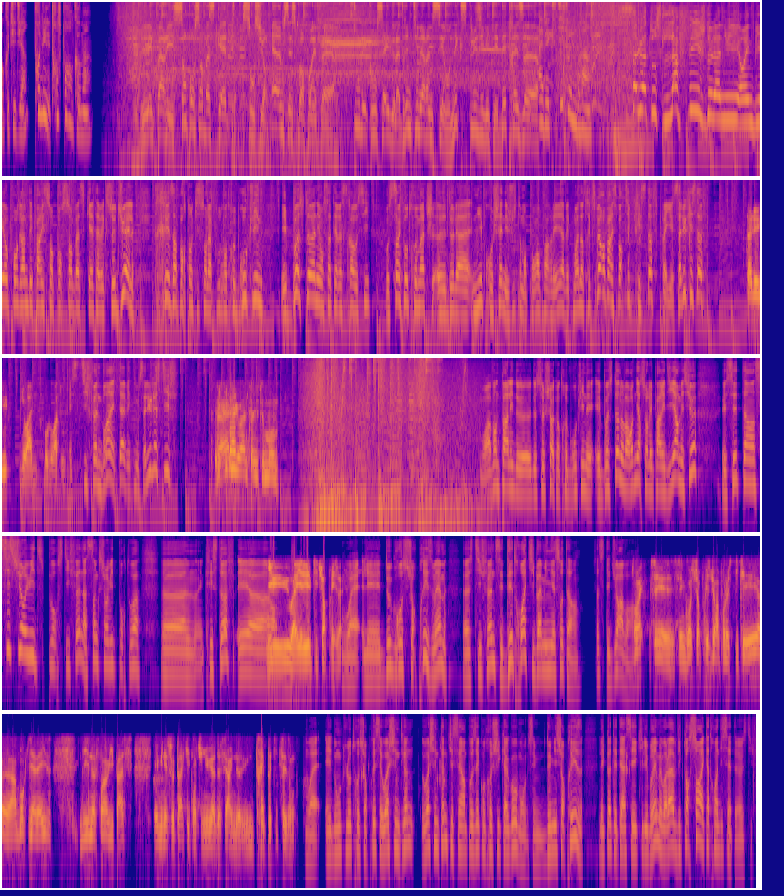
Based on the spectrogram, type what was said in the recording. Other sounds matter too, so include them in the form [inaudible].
Au quotidien, prenez les transports en commun. Les paris 100% basket sont sur rmcsport.fr. Tous les conseils de la Dream Team RMC en exclusivité dès 13h Avec Stephen Brun. Salut à tous, l'affiche de la nuit en NBA au programme des paris 100% basket avec ce duel très important qui sent la poudre entre Brooklyn et Boston et on s'intéressera aussi aux cinq autres matchs euh, de la nuit prochaine et justement pour en parler avec moi notre expert en paris sportif Christophe Payet. Salut Christophe Salut Johan, bonjour à tous. Et Stephen Brun était avec nous. Salut le Steve Salut. Johan, salut tout le monde. Bon, avant de parler de, de ce choc entre Brooklyn et, et Boston, on va revenir sur les paris d'hier, messieurs. Et c'est un 6 sur 8 pour Stephen, à 5 sur 8 pour toi, euh, Christophe. Et, euh, Il y a eu, ouais, il y a eu des petites surprises. ouais. ouais, les deux grosses surprises même, euh, Stephen, c'est Détroit qui bat Minnesota. hein. Ça, c'était dur à voir. hein. Ouais, c'est c'est une grosse surprise du pour le sticker. Euh, un bon Kylian Hayes, 19 points, 8 passes. Et Minnesota qui continue à de faire une, une très petite saison. Ouais, et donc l'autre surprise, c'est Washington, Washington qui s'est imposé contre Chicago. Bon, c'est une demi-surprise. Les cotes étaient assez équilibrées, mais voilà, victoire 100 à 97, euh, Steve.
